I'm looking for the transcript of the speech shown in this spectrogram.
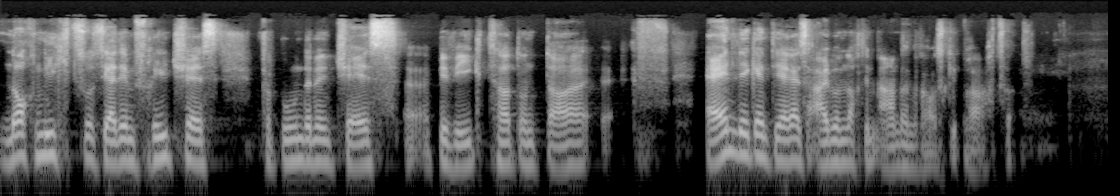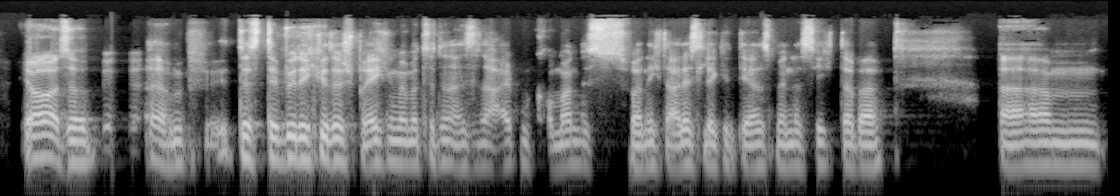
noch nicht so sehr dem Free Jazz verbundenen Jazz äh, bewegt hat und da ein legendäres Album nach dem anderen rausgebracht hat. Ja, also ähm, das, dem würde ich widersprechen, wenn wir zu den einzelnen Alben kommen. Das war nicht alles legendär aus meiner Sicht, aber ähm,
